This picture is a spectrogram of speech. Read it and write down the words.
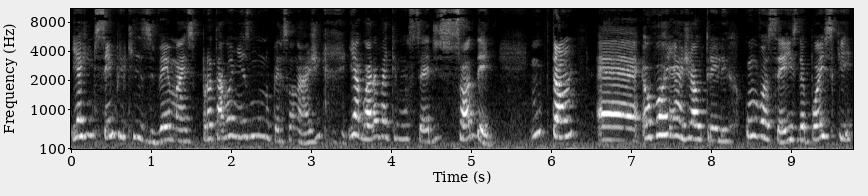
E a gente sempre quis ver mais protagonismo no personagem e agora vai ter uma série só dele. Então, é, eu vou reagir ao trailer com vocês. Depois que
